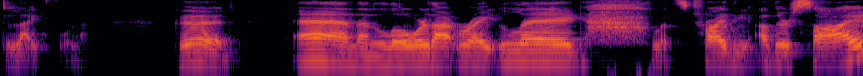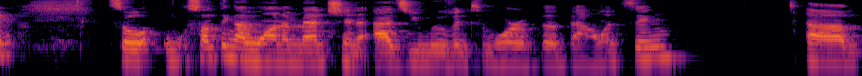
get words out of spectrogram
delightful. Good. And then lower that right leg. Let's try the other side. So, something I want to mention as you move into more of the balancing um,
